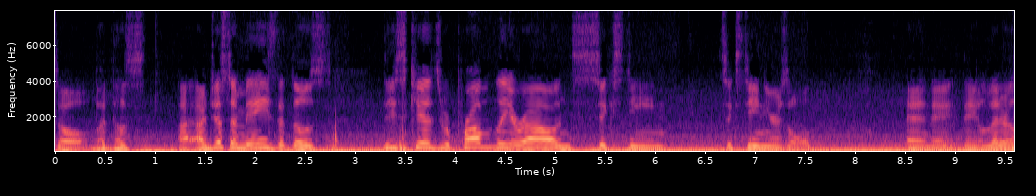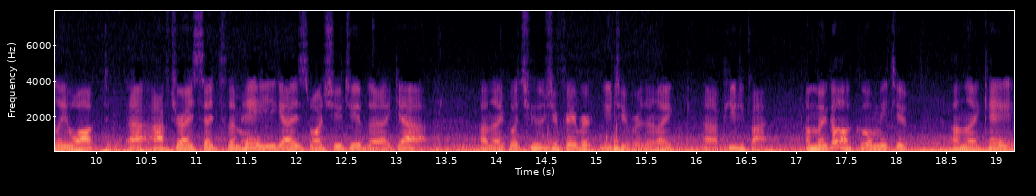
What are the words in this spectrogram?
so but those I, I'm just amazed that those these kids were probably around 16 16 years old. And they they literally walked after I said to them hey you guys watch YouTube? They're like yeah. I'm like what's who's your favorite YouTuber? They're like uh, PewDiePie. I'm like oh cool me too. I'm like hey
